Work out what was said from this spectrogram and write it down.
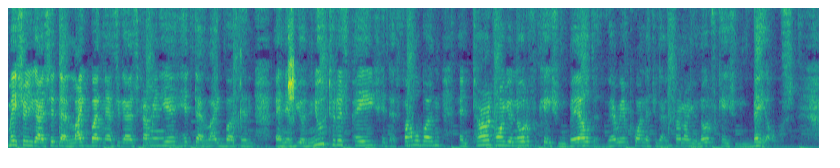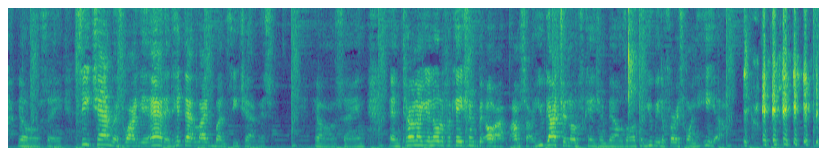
Make sure you guys hit that like button as you guys come in here. Hit that like button. And if you're new to this page, hit that follow button and turn on your notification bells. It's very important that you guys turn on your notification bells. You know what I'm saying? See Chavez, while you're at it, hit that like button, see Chavez. You know what I'm saying? And turn on your notification. Be- oh, I- I'm sorry. You got your notification bells on, so you be the first one here.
